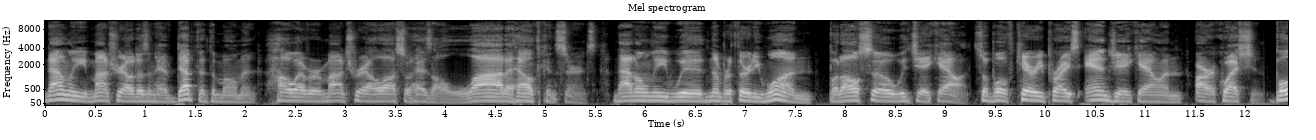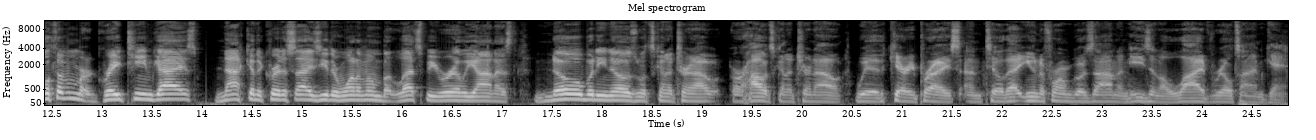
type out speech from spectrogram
Not only Montreal doesn't have depth at the moment, however, Montreal also has a lot of health concerns. Not only with number 31, but also with Jake Allen. So both Carey Price and Jake Allen are a question. Both of them are great team guys. Not going to criticize either one of them, but let's be really honest. Nobody knows what's going to turn out or how it's going to turn out with Carey Price until that uniform goes on and he's in a live real time game.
